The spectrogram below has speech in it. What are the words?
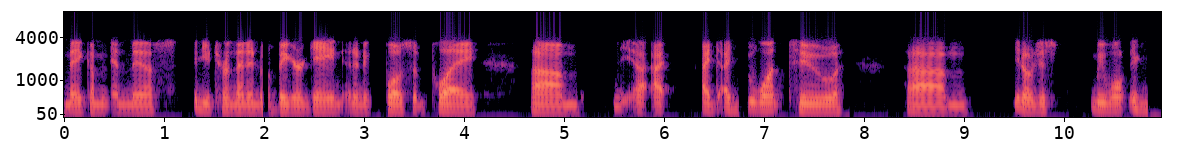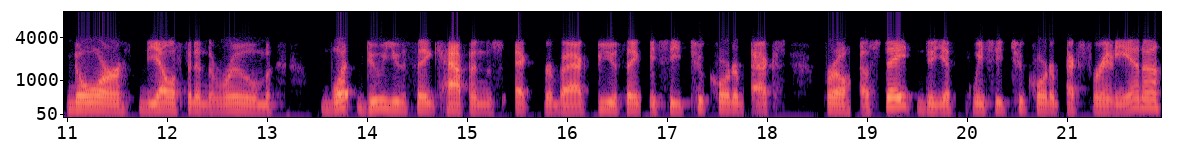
make a man miss, and you turn that into a bigger gain and an explosive play. Um, I, I, I do want to, um, you know, just we won't ignore the elephant in the room. What do you think happens at quarterback? Do you think we see two quarterbacks for Ohio State? Do you think we see two quarterbacks for Indiana?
